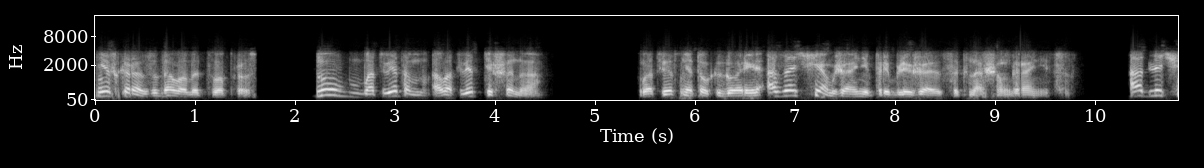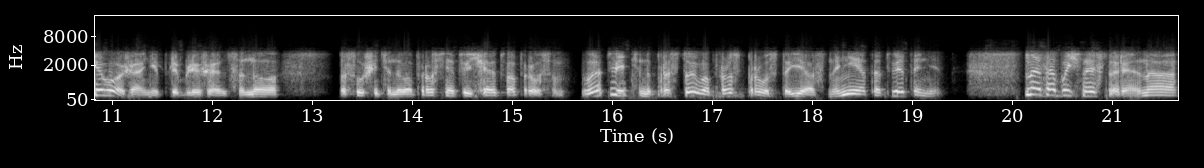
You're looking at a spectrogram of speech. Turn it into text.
Несколько раз задавал этот вопрос. Ну, ответом, а в ответ тишина. В ответ мне только говорили, а зачем же они приближаются к нашим границам? А для чего же они приближаются? Но послушайте, на вопрос не отвечают вопросом. Вы ответьте на простой вопрос просто, ясно. Нет, ответа нет. Ну, это обычная история. На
